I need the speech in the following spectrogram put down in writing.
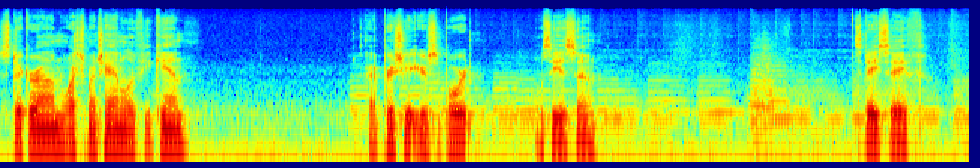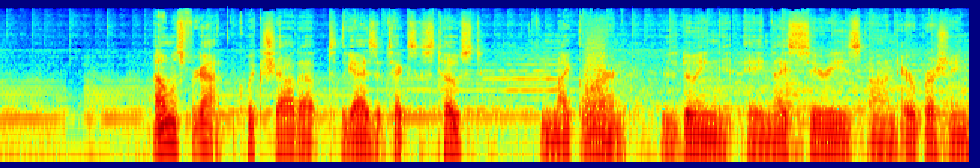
Stick around, watch my channel if you can. I appreciate your support. We'll see you soon. Stay safe. I almost forgot. Quick shout out to the guys at Texas Toast and Mike Learn, who's doing a nice series on airbrushing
